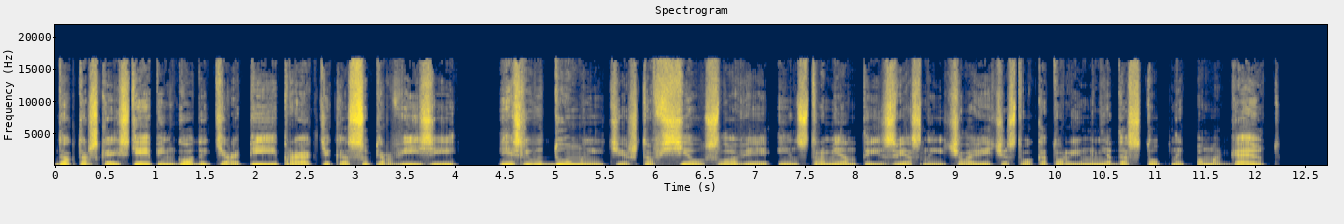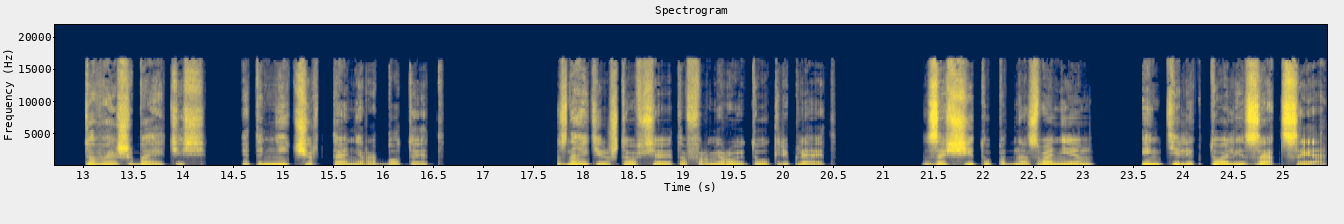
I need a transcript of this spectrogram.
докторская степень, годы терапии, практика, супервизии если вы думаете, что все условия и инструменты, известные человечеству, которые мне доступны, помогают, то вы ошибаетесь. Это ни черта не работает. Знаете, что все это формирует и укрепляет? Защиту под названием интеллектуализация.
